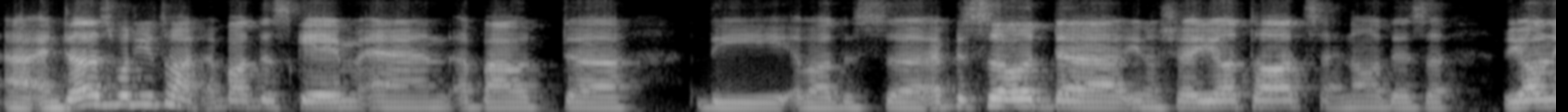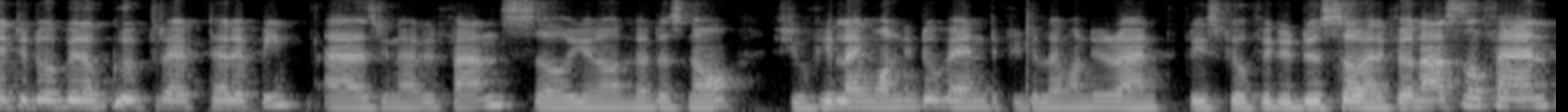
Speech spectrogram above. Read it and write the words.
Uh, and tell us what you thought about this game and about uh the about this uh, episode. Uh, you know share your thoughts i know there's a we all need to do a bit of group threat therapy as United fans. So, you know, let us know if you feel like wanting to vent, if you feel like wanting to rant, please feel free to do so. And if you're an Arsenal fan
